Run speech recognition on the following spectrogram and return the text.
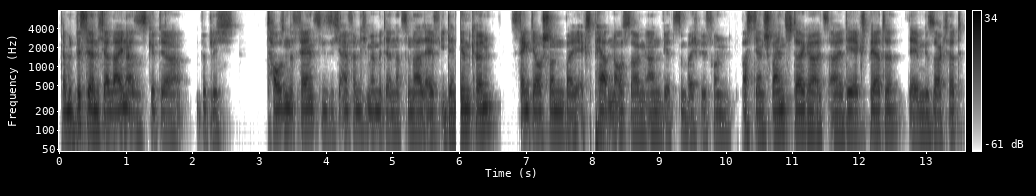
damit bist du ja nicht alleine. Also es gibt ja wirklich tausende Fans, die sich einfach nicht mehr mit der Nationalelf identifizieren können. Es fängt ja auch schon bei Expertenaussagen an, wie jetzt zum Beispiel von Bastian Schweinsteiger als ARD-Experte, der eben gesagt hat,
